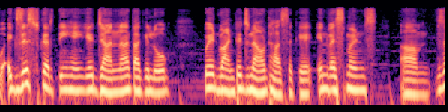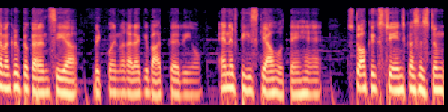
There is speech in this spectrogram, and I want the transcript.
वो एग्जिस्ट करती हैं, ये जानना ताकि लोग कोई एडवांटेज ना उठा सके। इन्वेस्टमेंट्स um, जैसे मैं क्रिप्टो करेंसी या बिटकॉइन वगैरह की बात कर रही हूँ एन क्या होते हैं? स्टॉक एक्सचेंज का सिस्टम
